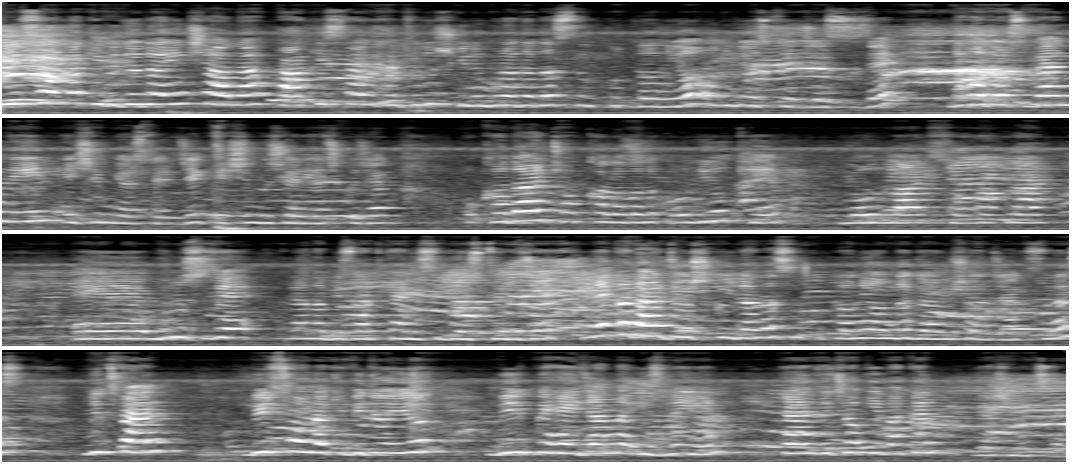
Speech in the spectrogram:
Bir sonraki videoda inşallah Pakistan Kurtuluş Günü burada nasıl kutlanıyor onu göstereceğiz size. Daha doğrusu ben değil eşim gösterecek. Eşim dışarıya çıkacak. O kadar çok kalabalık oluyor ki yollar, sokaklar. Ee, bunu size Rana bizzat kendisi gösterecek. Ne kadar coşkuyla nasıl kutlanıyor onu da görmüş olacaksınız. Lütfen bir sonraki videoyu büyük bir heyecanla izleyin. Kendinize çok iyi bakın. Görüşmek üzere.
